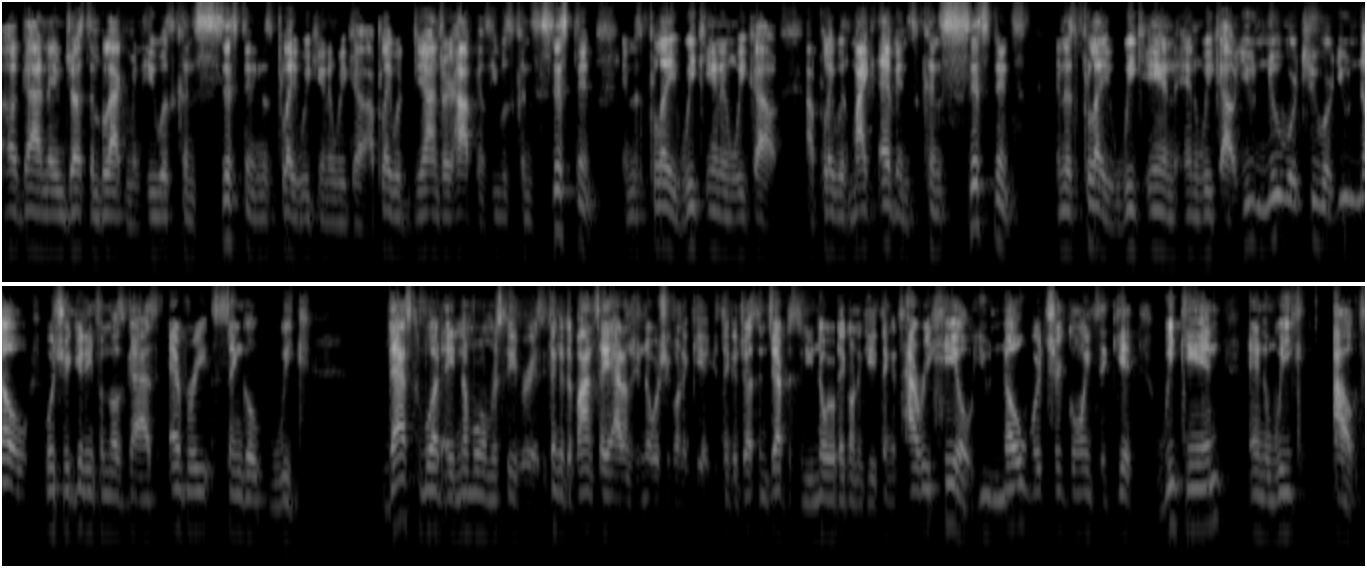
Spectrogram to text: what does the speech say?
a guy named Justin Blackmon. He was consistent in his play week in and week out. I played with DeAndre Hopkins. He was consistent in his play week in and week out. I played with Mike Evans, consistent in his play week in and week out. You knew what you were, you know what you're getting from those guys every single week. That's what a number one receiver is. You think of Davante Adams, you know what you're going to get. You think of Justin Jefferson, you know what they're going to get. You think of Tyreek Hill, you know what you're going to get week in and week out.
